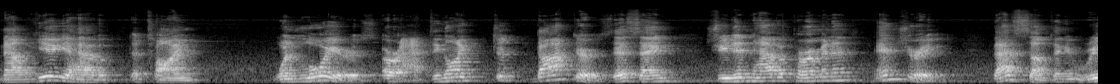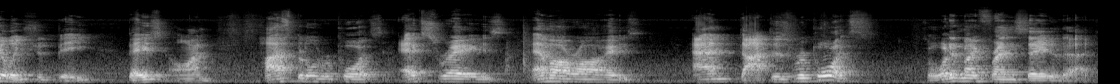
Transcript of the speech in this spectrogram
Now, here you have a, a time when lawyers are acting like doctors. They're saying she didn't have a permanent injury. That's something that really should be based on hospital reports, x-rays, MRIs, and doctor's reports. So what did my friend say to that?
